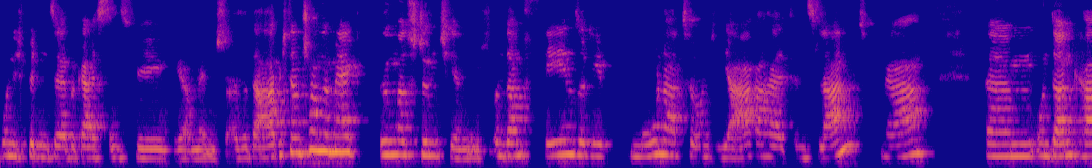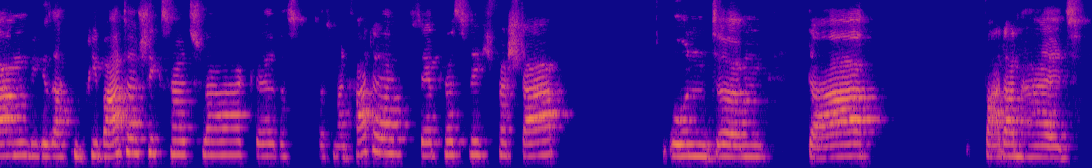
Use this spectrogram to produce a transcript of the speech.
Und ich bin ein sehr begeisterungsfähiger Mensch. Also da habe ich dann schon gemerkt, irgendwas stimmt hier nicht. Und dann gehen so die Monate und die Jahre halt ins Land. Ja. Ähm, und dann kam, wie gesagt, ein privater Schicksalsschlag, äh, dass, dass mein Vater sehr plötzlich verstarb. Und ähm, da war dann halt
